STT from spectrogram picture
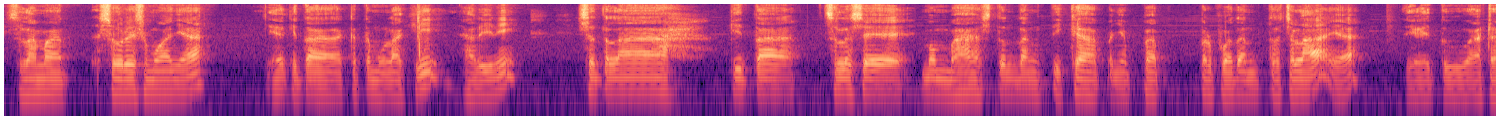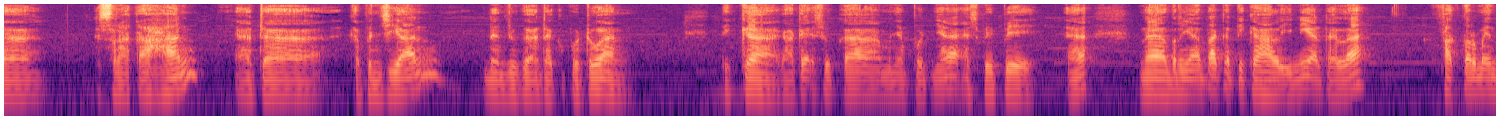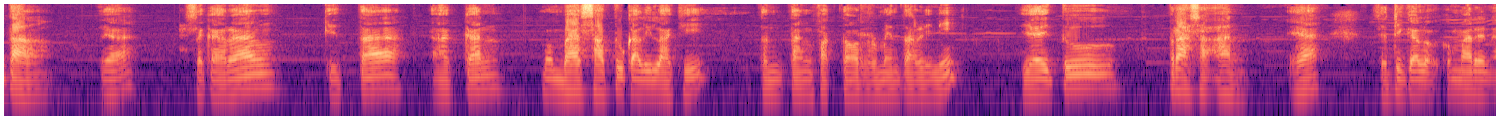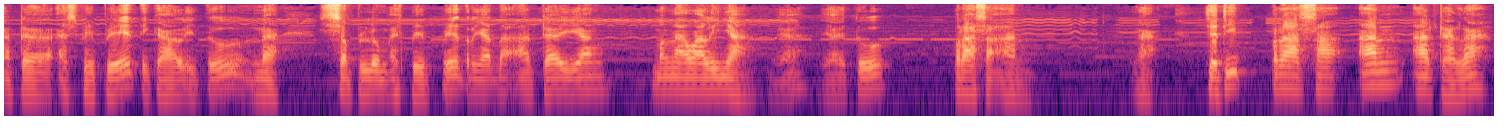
Selamat sore semuanya. Ya, kita ketemu lagi hari ini setelah kita selesai membahas tentang tiga penyebab perbuatan tercela ya, yaitu ada keserakahan, ada kebencian, dan juga ada kebodohan. Tiga, kakek suka menyebutnya SBB. Ya. Nah, ternyata ketiga hal ini adalah faktor mental. Ya, sekarang kita akan membahas satu kali lagi tentang faktor mental ini, yaitu perasaan. Ya, jadi kalau kemarin ada SBB tiga hal itu, nah sebelum SBB ternyata ada yang mengawalinya ya yaitu perasaan. Nah, jadi perasaan adalah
